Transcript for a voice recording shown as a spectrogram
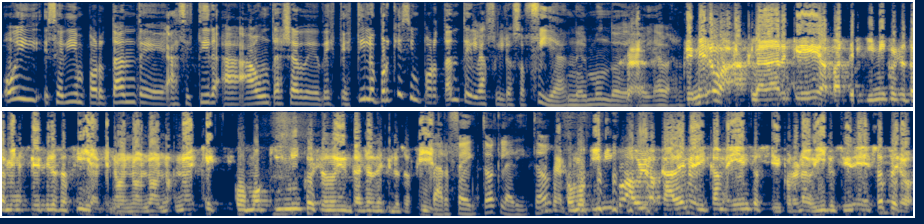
hoy sería importante asistir a, a un taller de, de, este estilo. ¿Por qué es importante la filosofía en el mundo de la vida? Primero, aclarar que, aparte de químico, yo también estudié filosofía, que no, no, no, no, no es que como químico yo doy un taller de filosofía. Perfecto, clarito. O sea, como químico hablo acá de medicamentos y de coronavirus y de eso, pero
